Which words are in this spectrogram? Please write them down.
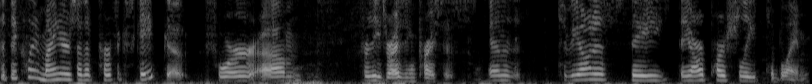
the Bitcoin miners are the perfect scapegoat for um, for these rising prices. And to be honest, they they are partially to blame.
